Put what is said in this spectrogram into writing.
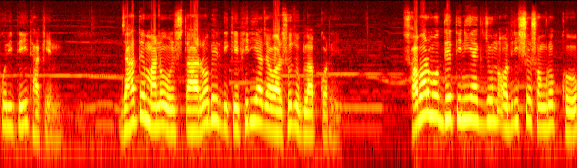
করিতেই থাকেন, যাহাতে মানুষ তাহার রবের দিকে ফিরিয়া যাওয়ার সুযোগ লাভ করে। সবার মধ্যে তিনি একজন অদৃশ্য সংরক্ষক,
